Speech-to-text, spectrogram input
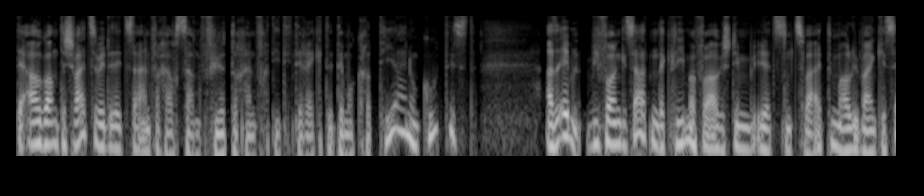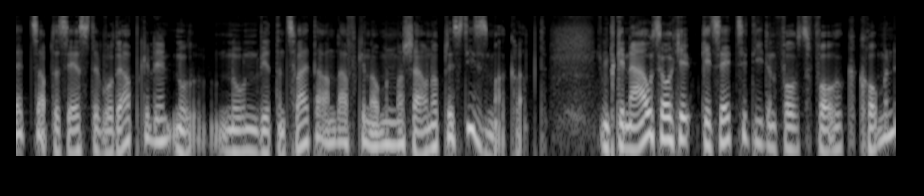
der arrogante Schweizer würde jetzt einfach auch sagen, führt doch einfach die, die direkte Demokratie ein und gut ist. Also eben, wie vorhin gesagt, in der Klimafrage stimmen wir jetzt zum zweiten Mal über ein Gesetz ab. Das erste wurde abgelehnt, nun wird ein zweiter Anlauf genommen. Mal schauen, ob das dieses Mal klappt. Und genau solche Gesetze, die dann vors Volk kommen,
